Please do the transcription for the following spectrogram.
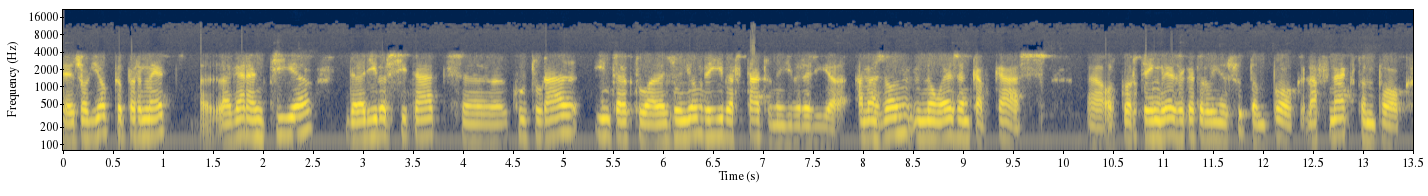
És el lloc que permet la garantia de la diversitat uh, cultural i intel·lectual. És un lloc de llibertat, una llibreria. Amazon no és en cap cas. Uh, el Corte Inglés a Catalunya Sud tampoc, la FNAC tampoc.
